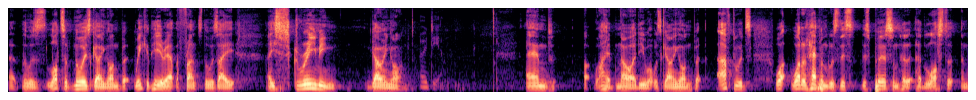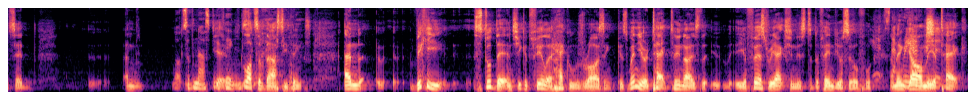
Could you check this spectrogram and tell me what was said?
uh, there was lots of noise going on, but we could hear out the front there was a, a screaming going on. Oh dear. And I had no idea what was going on, but afterwards, what, what had happened was this, this person had, had lost it and said, uh, and lots of nasty yeah, things. Lots of nasty things. And uh, Vicky stood there and she could feel her hackles rising because when you're attacked, who knows that your first reaction is to defend yourself or, and then reaction. go on the attack.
